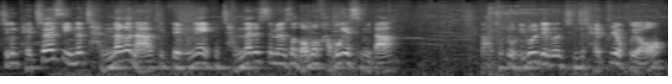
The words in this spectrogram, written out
지금 대체할 수 있는 잔나가 나왔기 때문에 그 잔나를 쓰면서 넘어가 보겠습니다. 자 저쪽 리롤 덱은 진짜 잘 풀렸고요.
